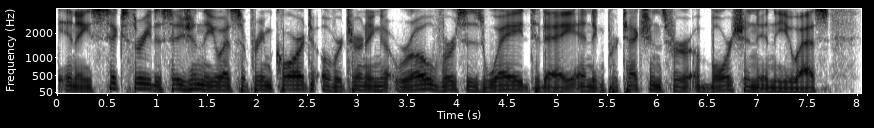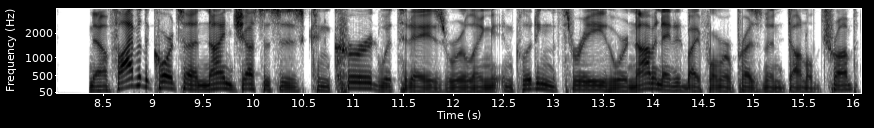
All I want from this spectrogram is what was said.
In a 6 3 decision, the U.S. Supreme Court overturning Roe versus Wade today, ending protections for abortion in the U.S. Now, five of the court's uh, nine justices concurred with today's ruling, including the three who were nominated by former President Donald Trump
